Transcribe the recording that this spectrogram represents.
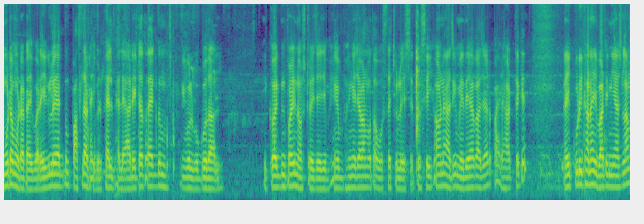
মোটা মোটা টাইপের এইগুলো একদম পাতলা টাইপের ফেল ফেলে। আর এটা তো একদম, কি বলব, গোদাল। এই কয়েকদিন পরেই নষ্ট হয়ে যায় যে ভেঙে ভেঙে যাওয়ার মতো অবস্থায় চলে এসেছে। তো সেই কারণে আজকে মেদেহা বাজার পায়ের হাট থেকে এই কুড়িখানা এই বাটি নিয়ে আসলাম।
